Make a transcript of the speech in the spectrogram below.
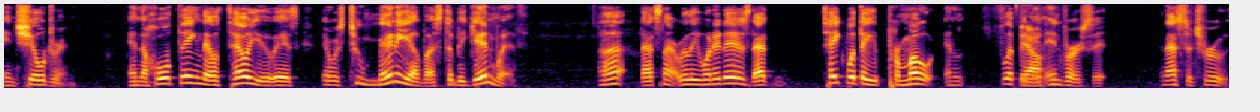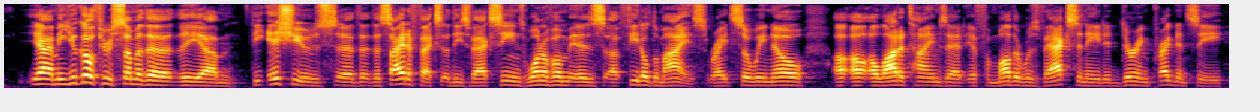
in children. And the whole thing they'll tell you is there was too many of us to begin with. Uh, that's not really what it is. That take what they promote and flip it yeah. and inverse it, and that's the truth. Yeah, I mean, you go through some of the the um, the issues, uh, the the side effects of these vaccines. One of them is uh, fetal demise, right? So we know a, a, lot of times that if a mother was vaccinated during pregnancy,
